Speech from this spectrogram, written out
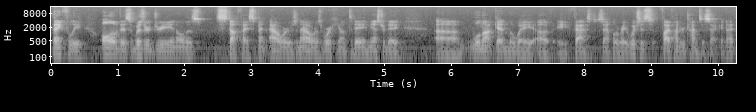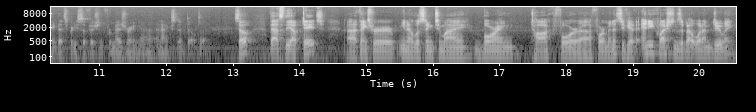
thankfully, all of this wizardry and all this stuff I spent hours and hours working on today and yesterday um, will not get in the way of a fast sample rate, which is 500 times a second. I think that's pretty sufficient for measuring uh, an accident delta. So that's the update. Uh, thanks for you know listening to my boring talk for uh, four minutes. If you have any questions about what I'm doing,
